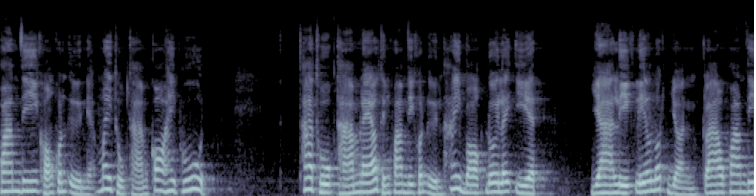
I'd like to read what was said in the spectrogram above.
ความดีของคนอื่นเนี่ยไม่ถูกถามก็ให้พูด ถ้าถูกถามแล้วถึงความดีคนอื่นให้บอกโดยละเอียด อย่าหลีกเลี้ยวลดหย่อน กล่าวความดี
